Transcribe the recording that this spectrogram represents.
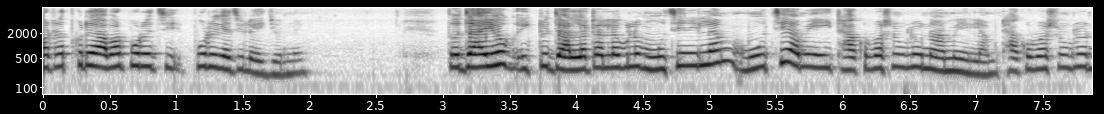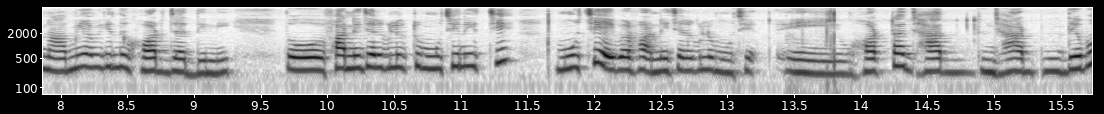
হঠাৎ করে আবার পড়েছি, পড়ে গেছিল এই জন্যে। তো যাই হোক, একটু জানলা টাল্লাগুলো মুছে নিলাম, মুছে আমি এই ঠাকুর বাসনগুলো নামিয়ে নিলাম। ঠাকুর বাসনগুলো নামিয়ে আমি কিন্তু ঘর ঝাড় দিইনি। তো ফার্নিচারগুলো একটু মুছে নিচ্ছি, মুছে এবার ফার্নিচারগুলো মুছে, এই ঘরটা ঝাড় ঝাড় দেবো,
